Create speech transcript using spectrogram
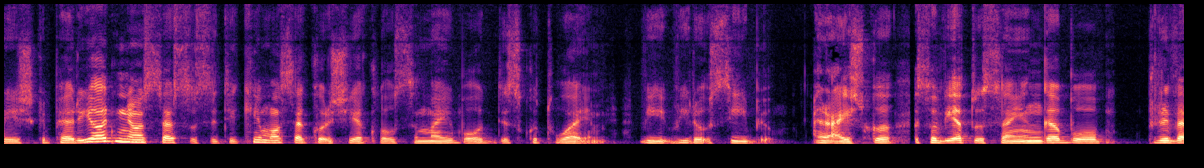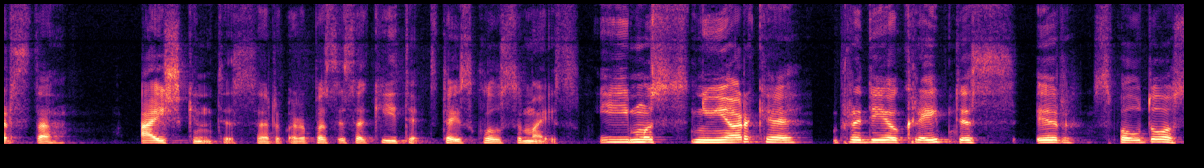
reiškia, periodiniuose susitikimuose, kur šie klausimai buvo diskutuojami vyriausybių. Ir aišku, Sovietų sąjunga buvo priversta aiškintis ar, ar pasisakyti tais klausimais. Į mus New York'e pradėjo kreiptis ir spaudos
